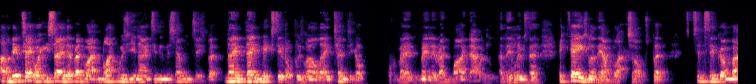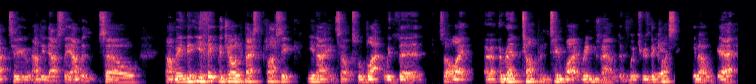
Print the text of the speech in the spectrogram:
I do take what you say that red, white, and black was united in the seventies, but they they mixed it up as well. They tend to go mainly red and white now, and they lose their. Occasionally they have black socks, but since they've gone back to Adidas, they haven't. So I mean, you think the George Best classic United socks were black with the sort of like a, a red top and two white rings round them, which was the Yeah. classic. You know, yeah.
